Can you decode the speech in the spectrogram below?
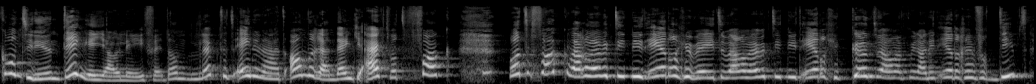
continu een ding in jouw leven. Dan lukt het ene na het andere. En denk je echt, wat fuck? The fuck? Waarom heb ik dit niet eerder geweten? Waarom heb ik dit niet eerder gekund? Waarom heb ik me daar niet eerder in verdiept?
